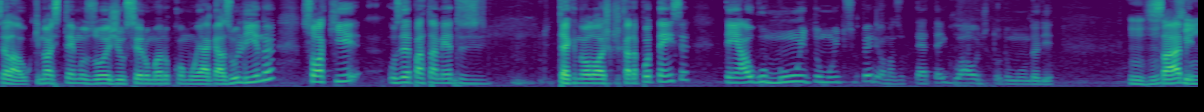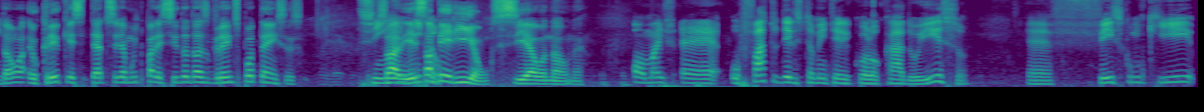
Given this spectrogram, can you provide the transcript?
sei lá, o que nós temos hoje o ser humano como é a gasolina, só que os departamentos tecnológicos de cada potência têm algo muito, muito superior, mas o teto é igual de todo mundo ali, Uhum, sabe? sim. Então eu creio que esse teto seja muito parecido ao das grandes potências, Sim, sabe? Eles então, saberiam se é ou não, né? Ó, mas é, o fato deles também terem colocado isso é, fez com que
